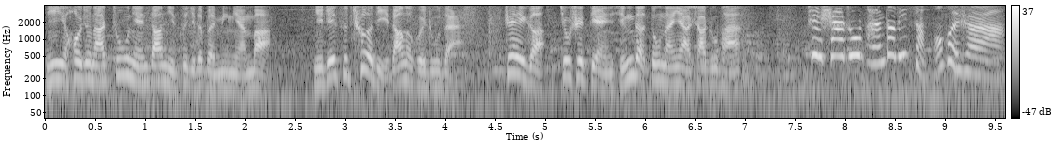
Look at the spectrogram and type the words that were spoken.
你以后就拿猪年当你自己的本命年吧。你这次彻底当了回猪仔，这个就是典型的东南亚杀猪盘。这杀猪盘到底怎么回事啊？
